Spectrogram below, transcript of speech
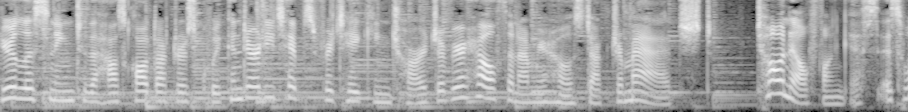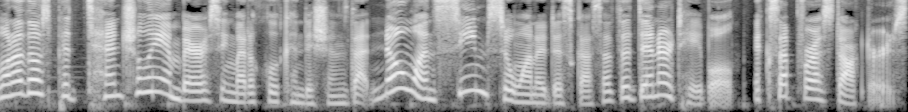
you're listening to the House Call Doctor's quick and dirty tips for taking charge of your health, and I'm your host, Dr. Majd. Toenail fungus. is one of those potentially embarrassing medical conditions that no one seems to want to discuss at the dinner table, except for us doctors.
